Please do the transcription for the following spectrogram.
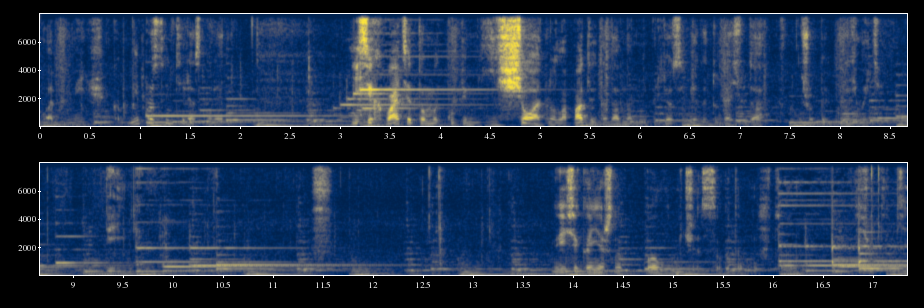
у обменщика? Мне просто интересно, реально. Если хватит, то мы купим еще одну лопату, и тогда нам не придется бегать туда-сюда, чтобы обменивать деньги. Если, конечно, получится, потому что все-таки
